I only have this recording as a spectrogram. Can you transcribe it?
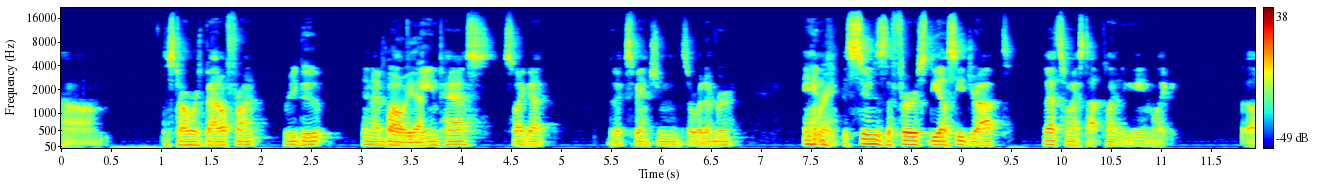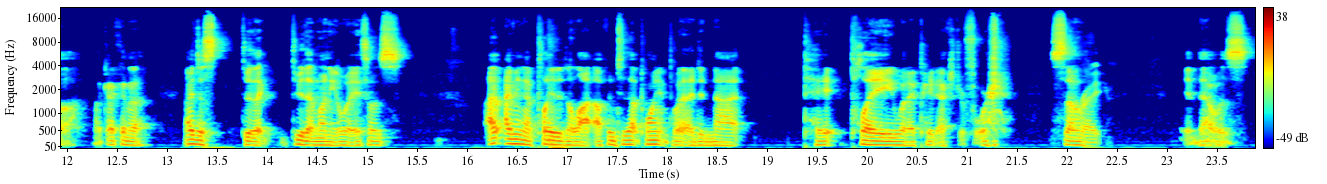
um, the Star Wars Battlefront reboot, and I bought Oh the yeah, Game Pass, so I got the expansions or whatever. And right. as soon as the first DLC dropped, that's when I stopped playing the game. Like, uh, like I kind of I just threw that threw that money away. So it's I, I mean I played it a lot up until that point, but I did not pay play what I paid extra for. so Right. it, that was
